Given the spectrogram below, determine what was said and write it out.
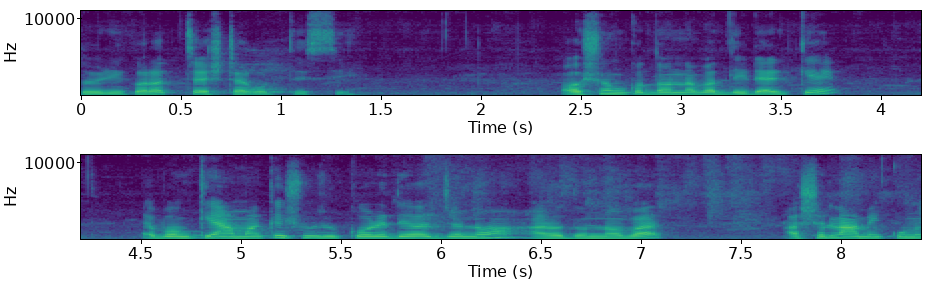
তৈরি করার চেষ্টা করতেছি। অসংখ্য ধন্যবাদ লিডারকে এবং কি আমাকে সুযোগ করে দেওয়ার জন্য আরও ধন্যবাদ। আসলে আমি কোনো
